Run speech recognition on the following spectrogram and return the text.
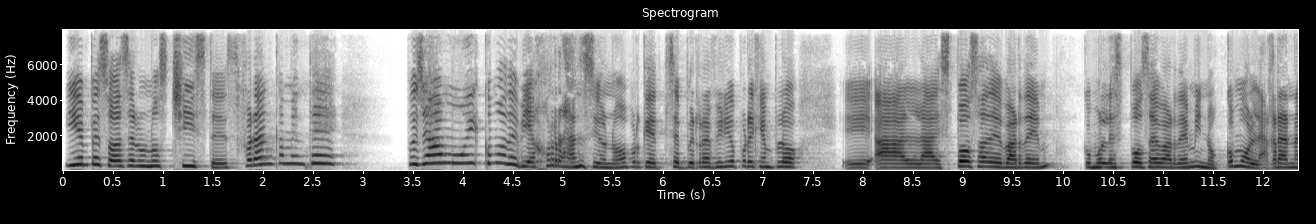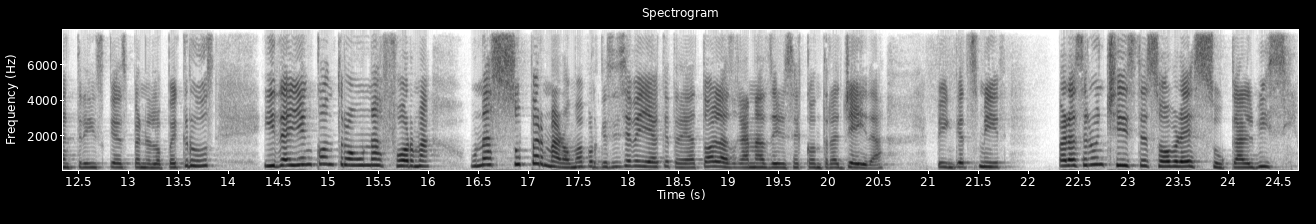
Y empezó a hacer unos chistes, francamente, pues ya muy como de viejo rancio, ¿no? Porque se refirió, por ejemplo, eh, a la esposa de Bardem, como la esposa de Bardem y no como la gran actriz que es Penelope Cruz. Y de ahí encontró una forma, una super maroma, porque sí se veía que traía todas las ganas de irse contra Jada Pinkett Smith, para hacer un chiste sobre su calvicie.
